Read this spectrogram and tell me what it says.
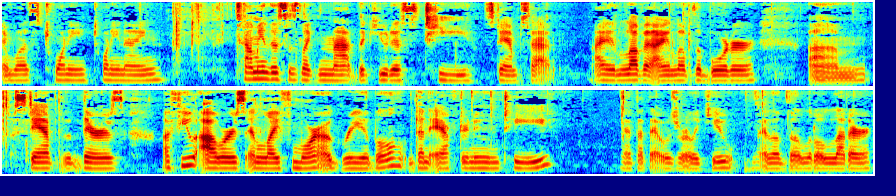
It was twenty twenty nine. Tell me this is like not the cutest tea stamp set. I love it. I love the border um, stamp. There's a few hours in life more agreeable than afternoon tea. I thought that was really cute. I love the little letter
